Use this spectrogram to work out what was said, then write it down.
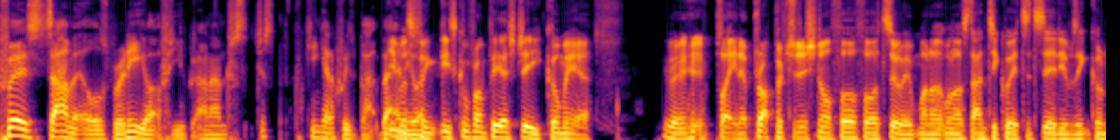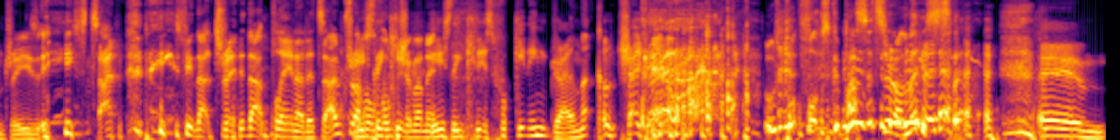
First time at Hillsborough, and he got a few grand. I'm just, just fucking get off his back. But you anyway. must think he's come from PSG. Come here. Playing a proper traditional 4 4 2 in one of one of the most antiquated stadiums in country. He's, he's time. He's think that tra- that plane had a time travel thinking, function on it. He's thinking it's fucking on that contract. Who's put flux capacitor on this? um,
